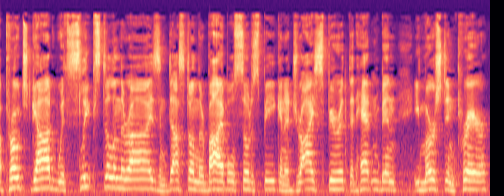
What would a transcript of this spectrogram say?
approached God with sleep still in their eyes and dust on their Bibles, so to speak, and a dry spirit that hadn't been immersed in prayer,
